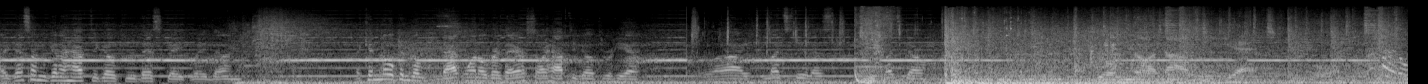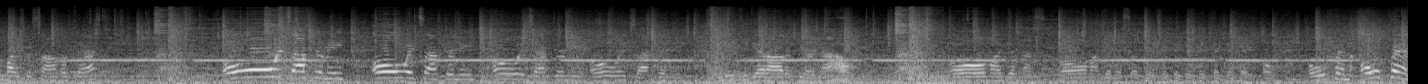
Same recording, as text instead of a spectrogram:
I guess I'm gonna have to go through this gateway then. I can open the, that one over there, so I have to go through here. Alright, let's do this. Let's go. You're not out yet. I don't like the sound of that. Oh, it's after me! Oh, it's after me! Oh, it's after me! Oh, it's after me! We need to get out of here now. Oh my goodness. Oh my goodness. Okay, okay, okay, okay, okay, okay. Oh, open, open!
